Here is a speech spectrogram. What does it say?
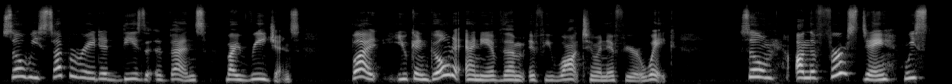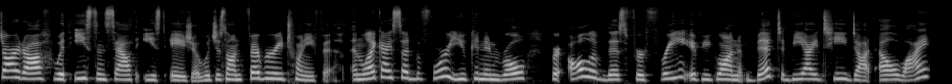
So we separated these events by regions but you can go to any of them if you want to and if you're awake. So, on the first day, we start off with East and Southeast Asia, which is on February 25th. And like I said before, you can enroll for all of this for free if you go on bit, bit.ly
